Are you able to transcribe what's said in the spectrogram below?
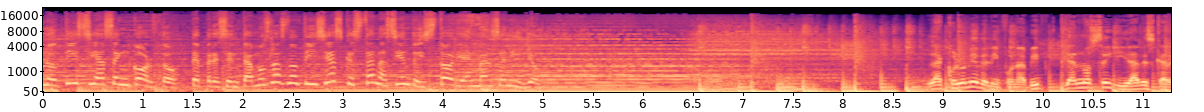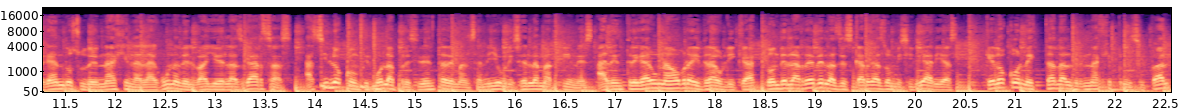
Noticias en corto. Te presentamos las noticias que están haciendo historia en Manzanillo. La colonia del Infonavit ya no seguirá descargando su drenaje en la laguna del Valle de las Garzas. Así lo confirmó la presidenta de Manzanillo, Grisela Martínez, al entregar una obra hidráulica donde la red de las descargas domiciliarias quedó conectada al drenaje principal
